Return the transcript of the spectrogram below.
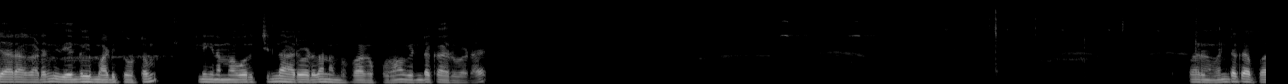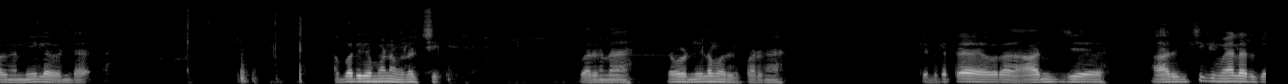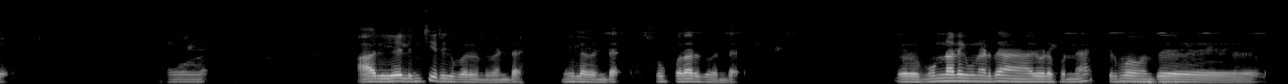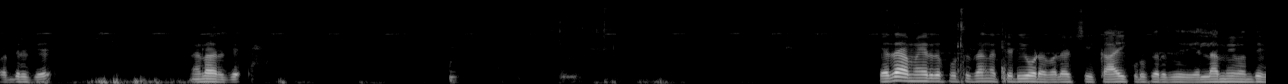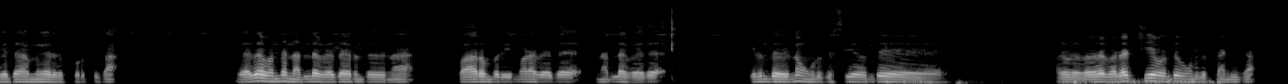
ஜாரா garden இது எங்கள் மாடி தோட்டம். இன்றைக்கி நம்ம ஒரு சின்ன அறுவடை தான் நம்ம பார்க்க போகிறோம் வெண்டைக்காய் அறுவடை. பாருங்கள் வெண்டைக்காய் பாருங்கள் நீல வெண்டை. அபரிதமான வளர்ச்சி. பாருங்களேன் எவ்வளோ நீளமாக இருக்குது பாருங்கள் கிட்டத்தட்ட ஒரு அஞ்சு ஆறு இன்ச்சுக்கு மேலே இருக்குது மூணு ஆறு ஏழு இன்ச்சு இருக்குது பாருங்கள் இந்த வெண்டை. நீல வெண்டை. சூப்பராக இருக்குது வெண்டை. ஒரு மூணு நாளைக்கு முன்னாடி தான் அறுவடை பண்ணேன். திரும்ப வந்து வந்திருக்கு. நல்லா இருக்குது விதை அமையிறத பொறுத்து தாங்க செடியோட வளர்ச்சி காய் கொடுக்கறது எல்லாமே வந்து விதை அமையிறத பொறுத்து தான் விதை வந்து நல்ல விதை இருந்ததுன்னா பாரம்பரியமான விதை நல்ல விதை. இருந்ததுன்னா உங்களுக்கு சி வந்து அதோட வ வளர்ச்சியே வந்து உங்களுக்கு தனி தான்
